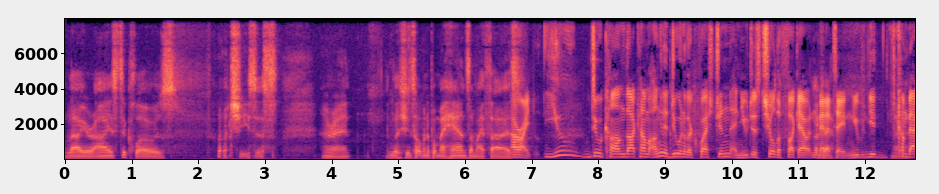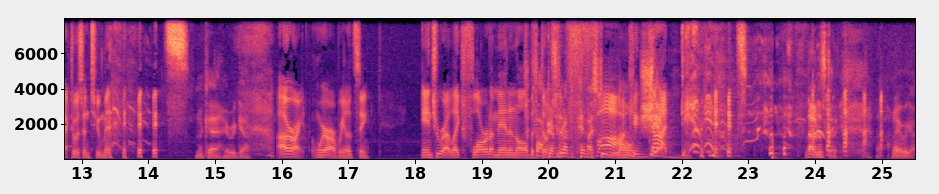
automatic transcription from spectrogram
Allow your eyes to close. Oh, Jesus. All right. She's hoping to put my hands on my thighs. All right, you do calm.com. I'm going to do another question, and you just chill the fuck out and Okay. meditate, and you you come back to us in two minutes. Okay, here we go. all right, where are we? Let's see. Andrew, I liked Florida Man and all, but Fuck, don't I you forgot to pay my student loan. God damn it! No, just kidding. No, here we go.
